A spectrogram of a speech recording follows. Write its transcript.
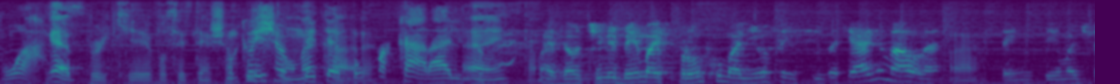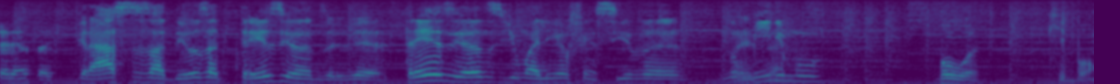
boa. É, porque vocês têm o Sean porque o Payton, né, Champeta é cara? bom pra caralho. então. É, então. Mas é um time bem mais pronto com uma linha ofensiva que é animal, né? É. Tem, tem uma diferença aí. Graças a Deus, há 13 anos, Oliveira. 13 anos de uma linha ofensiva, no Pois é. mínimo, boa. Que bom.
